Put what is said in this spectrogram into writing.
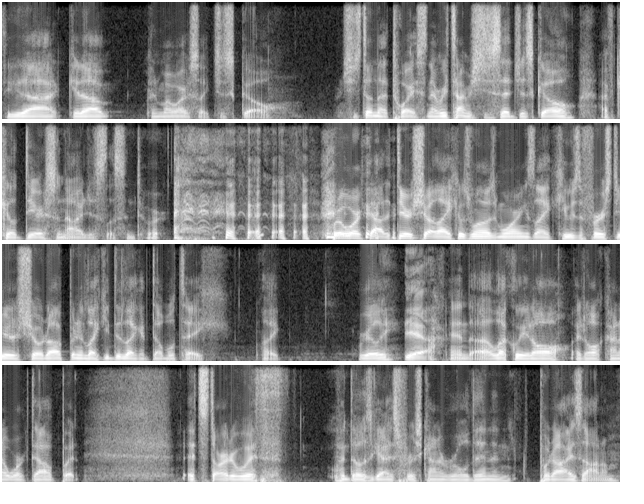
do that, get up, and my wife's like, just go. She's done that twice, and every time she said just go, I've killed deer, so now I just listen to her. but it worked out. The deer showed like it was one of those mornings like he was the first deer that showed up, and it, like he did like a double take, like really Yeah. and uh, luckily it all it all kind of worked out. But it started with when those guys first kind of rolled in and put eyes on him.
